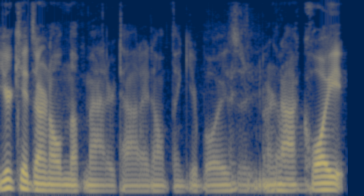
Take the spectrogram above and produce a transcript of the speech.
Your kids aren't old enough, Matt or Todd. I don't think your boys I are, are no. not quite.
